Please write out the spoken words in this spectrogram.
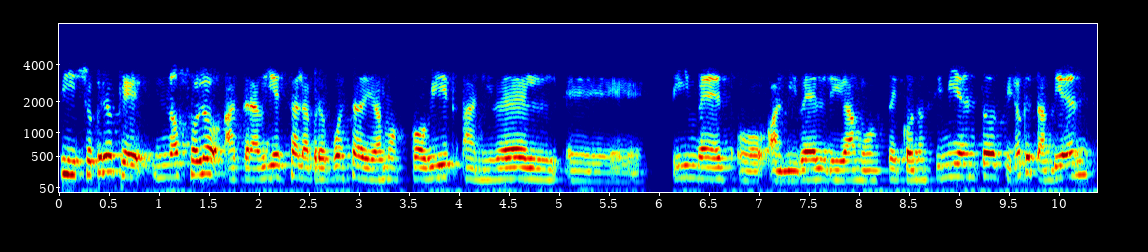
Sí, yo creo que no solo atraviesa la propuesta, digamos, COVID a nivel eh, o a nivel, digamos, de conocimiento, sino que también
